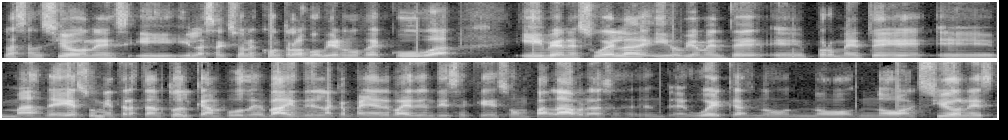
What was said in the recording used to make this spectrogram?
las sanciones y, las acciones contra los gobiernos de Cuba y Venezuela y obviamente eh, promete eh, más de eso. Mientras tanto, el campo de Biden, la campaña de Biden dice que son palabras eh, huecas, no, no, no acciones.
